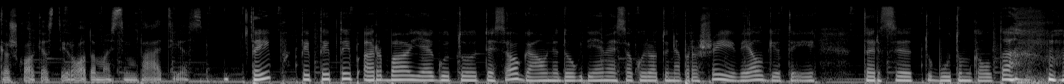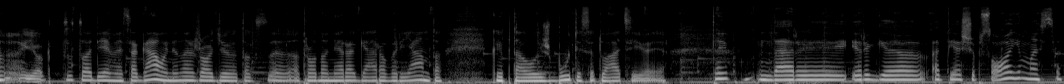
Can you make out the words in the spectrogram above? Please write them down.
kažkokias tai rodomas simpatijas. Taip, taip, taip, taip. Arba jeigu tu tiesiog gauni daug dėmesio, kurio tu neprašai, vėlgi tai tarsi tu būtum kalta, jog tu to dėmesio gauni, na, žodžiu, toks e, atrodo nėra gero varianto, kaip tau išbūti situacijoje. Taip, dar irgi apie šipsojimąsi,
